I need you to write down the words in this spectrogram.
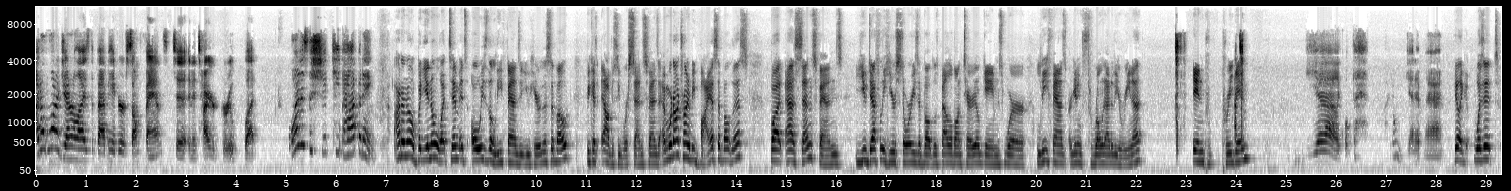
I don't want to generalize the bad behavior of some fans to an entire group, but why does this shit keep happening? I don't know, but you know what, Tim? It's always the Leaf fans that you hear this about because obviously we're Sens fans, and we're not trying to be biased about this, but as Sens fans, you definitely hear stories about those Battle of Ontario games where Leaf fans are getting thrown out of the arena in pregame. Yeah, like what the? I don't get it, man. Yeah, like was it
